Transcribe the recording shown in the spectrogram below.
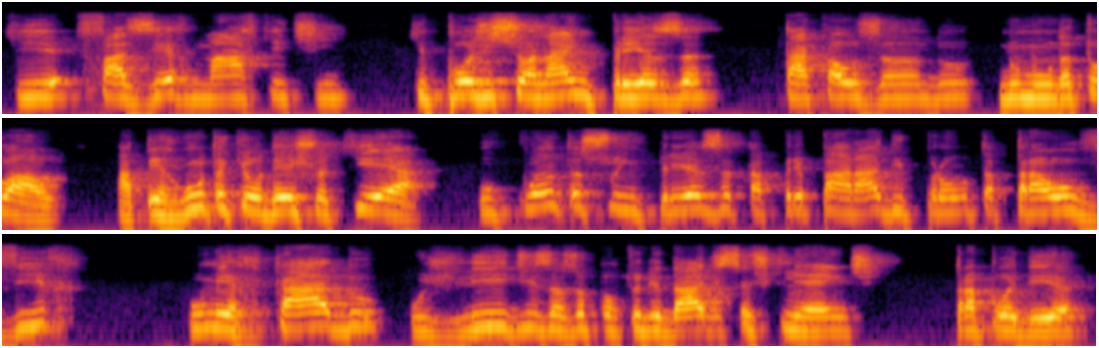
que fazer marketing, que posicionar a empresa está causando no mundo atual. A pergunta que eu deixo aqui é: o quanto a sua empresa está preparada e pronta para ouvir o mercado, os leads, as oportunidades, seus clientes, para poder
